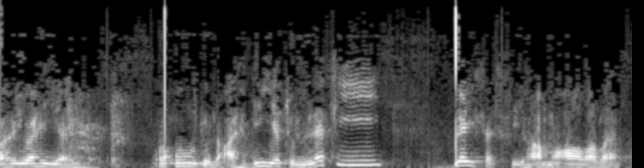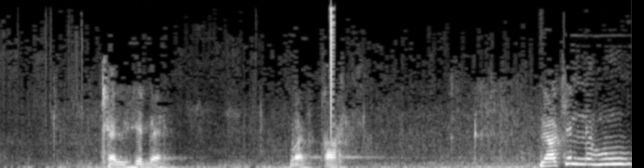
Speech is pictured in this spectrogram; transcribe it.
وهي, وهي عقود العهدية التي ليست فيها معاوضة كالهبة والقرض لكنه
